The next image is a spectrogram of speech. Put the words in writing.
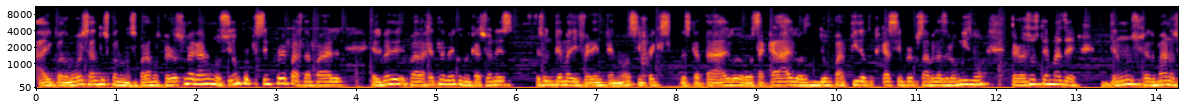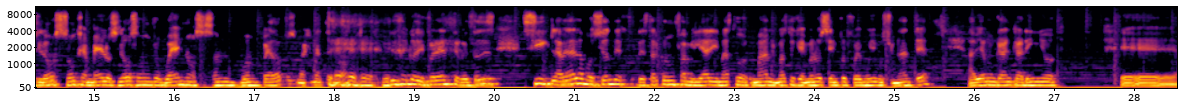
ahí cuando me voy Santos cuando nos separamos, pero es una gran emoción porque siempre hasta para el, medio, para la gente de medio de comunicación es, un tema diferente, ¿no? Siempre hay que rescatar algo o sacar algo de un partido, porque casi siempre pues hablas de lo mismo, pero esos temas de tenemos hermanos y luego son gemelos y luego son buenos, son buen pedo, pues imagínate, ¿no? es algo diferente, Entonces, sí, la verdad la emoción de, estar con un familiar y más tu hermano y más tu gemelo siempre fue muy emocionante. Había un gran cariño eh,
